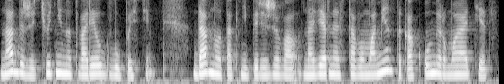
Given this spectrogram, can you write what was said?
Надо же, чуть не натворил глупости. Давно так не переживал. Наверное, с того момента, как умер мой отец.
